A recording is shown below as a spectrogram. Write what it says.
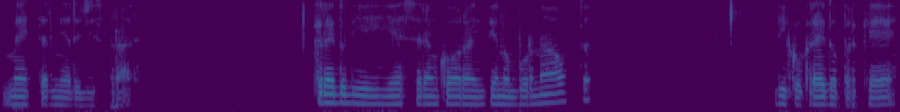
mettermi a registrare. Credo di essere ancora in pieno burnout. Dico credo perché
